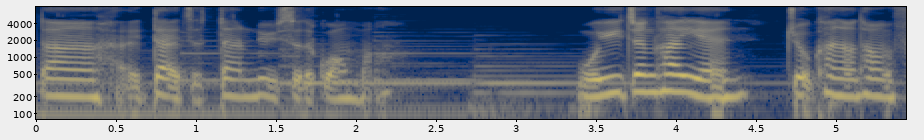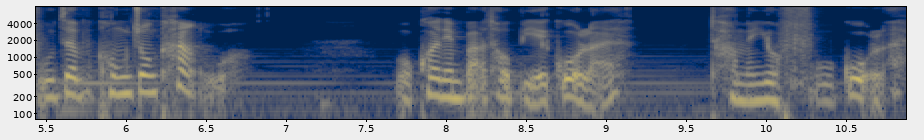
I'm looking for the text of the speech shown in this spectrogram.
但还带着淡绿色的光芒。我一睁开眼，就看到他们浮在空中看我。我快点把头别过来，他们又浮过来。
